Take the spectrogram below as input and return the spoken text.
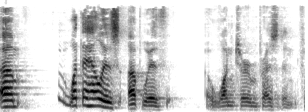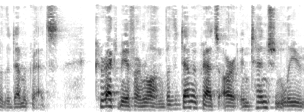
um, what the hell is up with a one-term president for the Democrats? Correct me if I'm wrong, but the Democrats are intentionally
